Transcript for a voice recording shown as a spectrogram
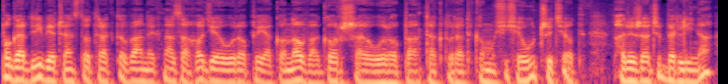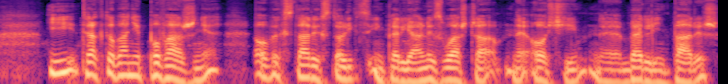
pogardliwie często traktowanych na zachodzie Europy jako nowa, gorsza Europa, ta, która tylko musi się uczyć od Paryża czy Berlina, i traktowanie poważnie owych starych stolic imperialnych, zwłaszcza osi Berlin-Paryż,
